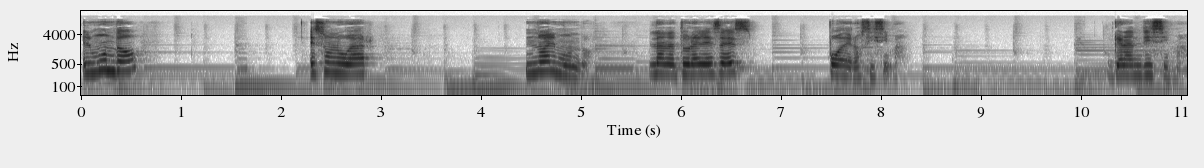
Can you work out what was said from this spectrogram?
El mundo es un lugar, no el mundo. La naturaleza es poderosísima, grandísima.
